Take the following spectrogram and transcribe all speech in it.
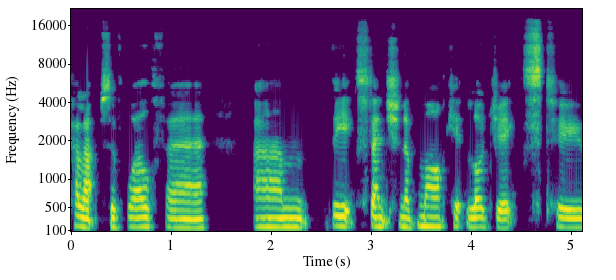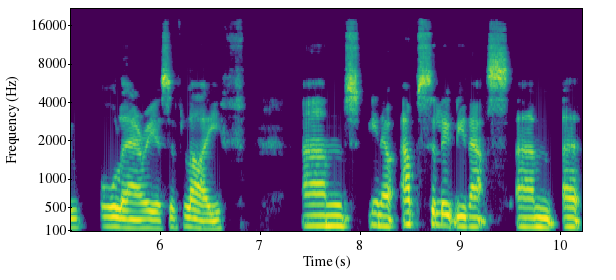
collapse of welfare, um, the extension of market logics to all areas of life. And, you know, absolutely that's um, a,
